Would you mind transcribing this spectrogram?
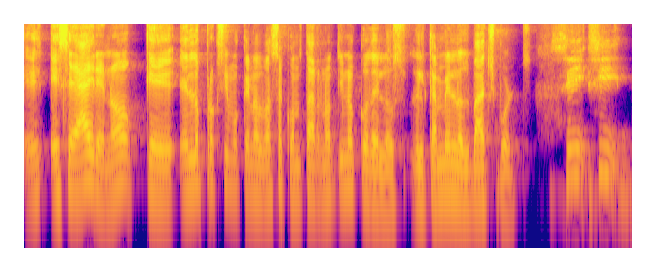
ese aire, ¿no? Que es lo próximo que nos vas a contar, ¿no, Tinoco? De los, del cambio en los batchboards. Sí, sí.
